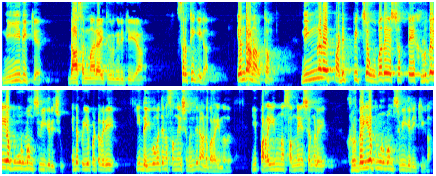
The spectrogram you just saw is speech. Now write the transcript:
നീതിക്ക് ദാസന്മാരായി തീർന്നിരിക്കുകയാണ്. ശ്രദ്ധിക്കുക. എന്താണ് അർത്ഥം? നിങ്ങളെ പഠിപ്പിച്ച ഉപദേശത്തെ ഹൃദയപൂർവം സ്വീകരിച്ചു. എന്റെ പ്രിയപ്പെട്ടവരെ ഈ ദൈവവചന സന്ദേശം എന്തിനാണ് പറയുന്നത്? ഈ പറയുന്ന സന്ദേശങ്ങളെ ഹൃദയപൂർവം സ്വീകരിക്കുക.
